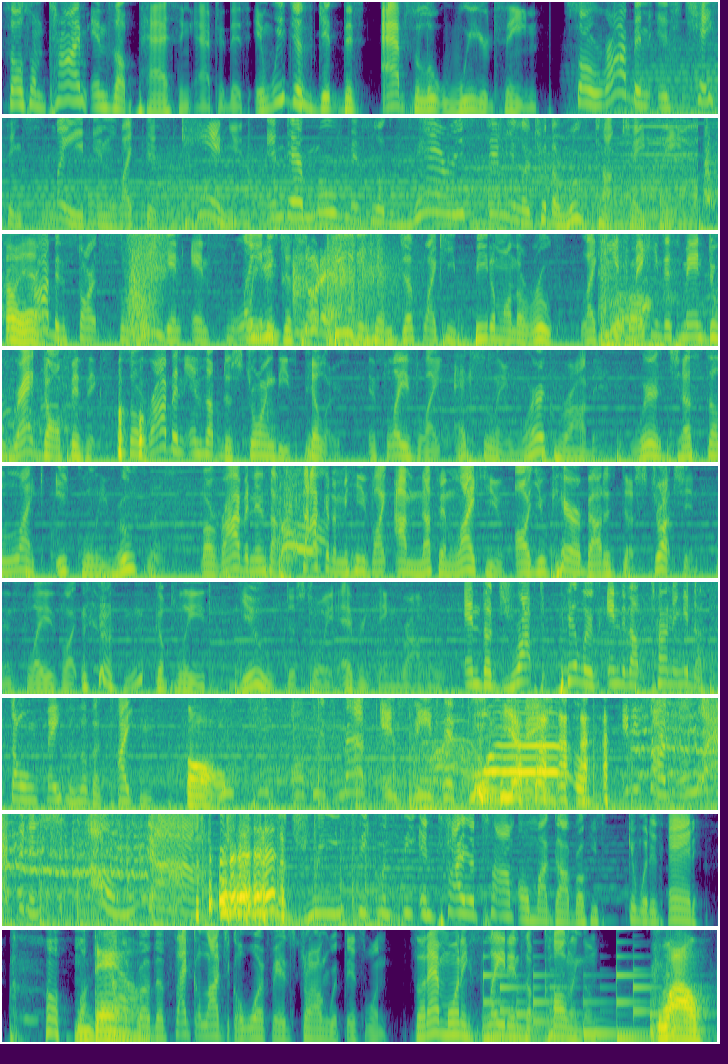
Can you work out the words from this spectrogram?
So some time ends up passing after this, and we just get this absolute weird scene. So Robin is chasing Slade in like this canyon, and their movements look very similar to the rooftop chase scene. Oh yeah. Robin starts swinging, and Slade is just beating him just like he beat him on the roof. Like he is making this man do ragdoll physics. So Robin ends up destroying these pillars. And Slade's like, excellent work, Robin. We're just alike, equally ruthless. But Robin ends up socking him and he's like, I'm nothing like you. All you care about is destruction. Then Slade's like, nigga, please. You destroy everything, Robin. And the dropped pillars ended up turning into stone faces of the Titans. Oh. He takes off his mask and sees his own Yes. face. And he starts laughing and shit. Oh, nah. this is a dream sequence the entire time. Oh, my God, bro. He's fucking with his head. Oh, my Damn. God, bro. The psychological warfare is strong with this one. So that morning, Slade ends up calling him. Wow.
